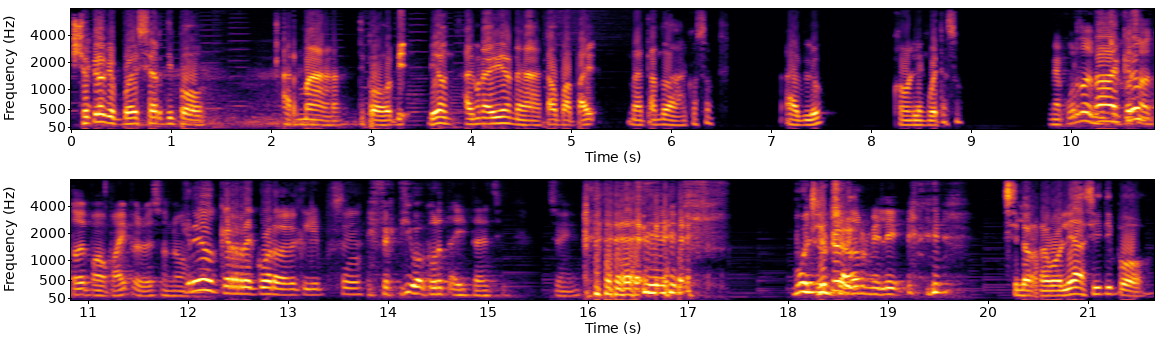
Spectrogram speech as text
Yo creo que puede ser tipo arma, tipo, vi- ¿vieron? ¿Alguna vez vieron a Tao Papai matando a Coso? A Blue con un lengüetazo. Me acuerdo de Ah, muchas creo- cosas de todo de Papai, pero eso no. Creo que recuerdo el clip, sí. Efectivo a corta distancia. Sí. Buen luchador melee. si lo revolea así tipo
